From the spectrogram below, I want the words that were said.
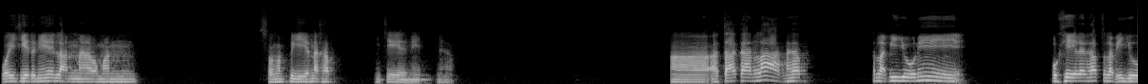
ว่า EJ ตัวนี้รันมาประมาณ สองสามปีแล้วนะครับ EJ ตัวนี้นะครับอ่าอัตราการลากนะครับสำหรับ EU นี่โอเคเลยนะครับสำหรับ EU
